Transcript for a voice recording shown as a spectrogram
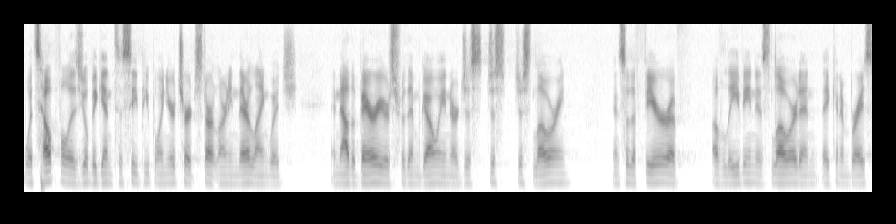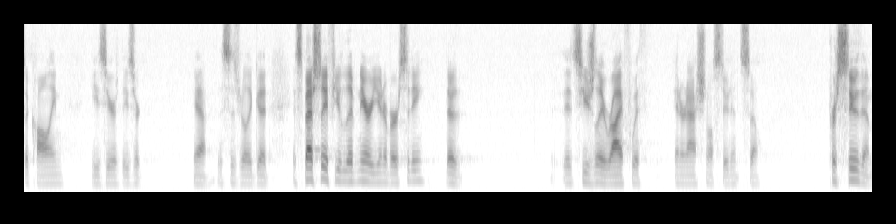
what's helpful is you'll begin to see people in your church start learning their language. And now the barriers for them going are just, just, just lowering. And so the fear of, of leaving is lowered and they can embrace the calling easier. These are, yeah, this is really good. Especially if you live near a university, it's usually rife with international students. So pursue them.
